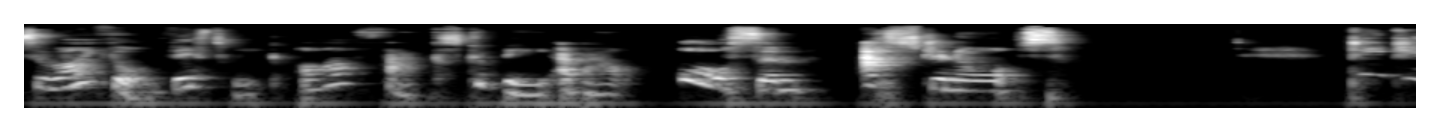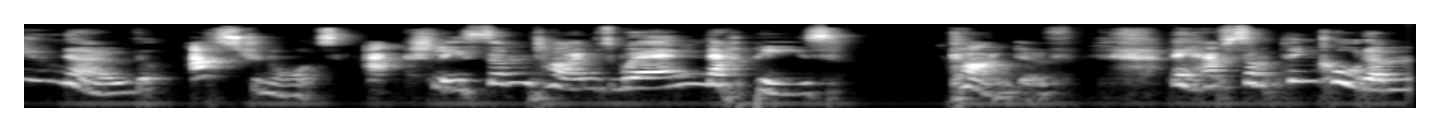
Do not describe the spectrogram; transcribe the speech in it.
So I thought this week our facts could be about awesome astronauts. Did you know that astronauts actually sometimes wear nappies? Kind of. They have something called a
